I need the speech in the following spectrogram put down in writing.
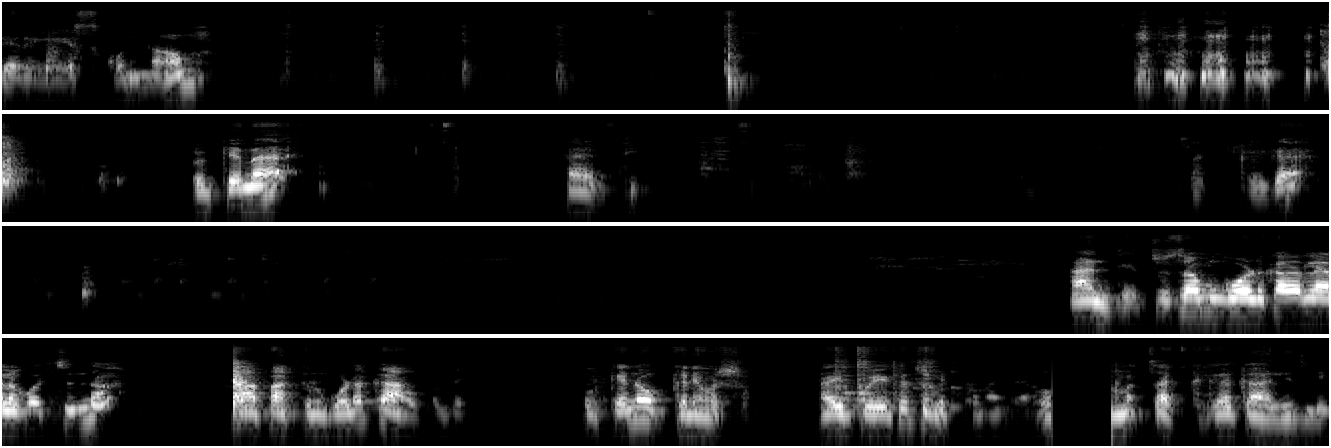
తిరగేసుకుందాం ఓకేనా? అది చక్కగా. అంతే చూసాము గోల్డ్ కలర్లో ఎలాగొచ్చిందో? ఆ పక్కన కూడా కాలుతుంది. ఓకేనా? ఒక్క నిమిషం. అయిపోయాక చూపిస్తాను గారు అమ్మ చక్కగా కాలింది.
